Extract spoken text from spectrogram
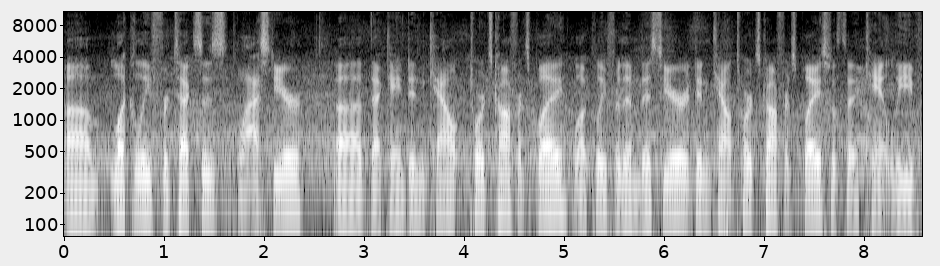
Um, luckily for Texas, last year uh, that game didn't count towards conference play. Luckily for them this year, it didn't count towards conference play, so if they can't leave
